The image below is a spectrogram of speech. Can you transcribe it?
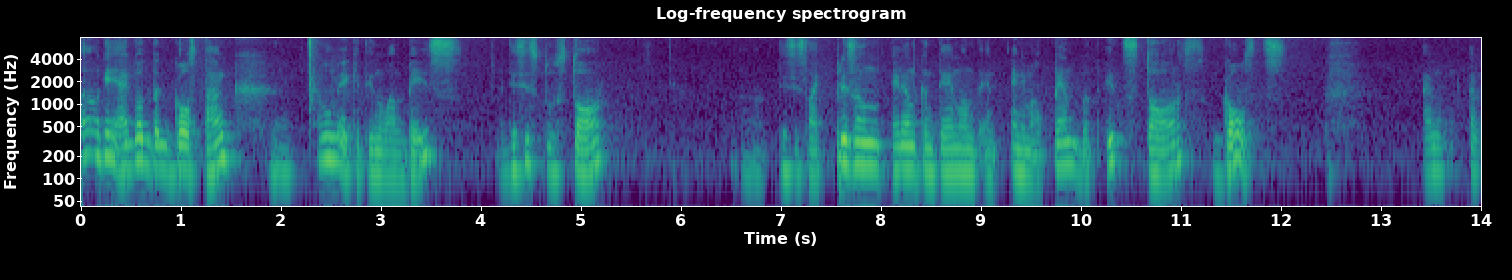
Okay, I got the ghost tank. I will make it in one base. This is to store. Uh, this is like prison, alien containment, and animal pen, but it stores ghosts. I'm, I'm,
